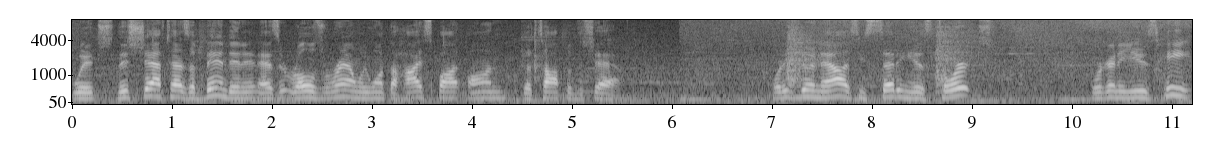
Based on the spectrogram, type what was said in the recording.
which this shaft has a bend in it. As it rolls around, we want the high spot on the top of the shaft. What he's doing now is he's setting his torch. We're going to use heat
